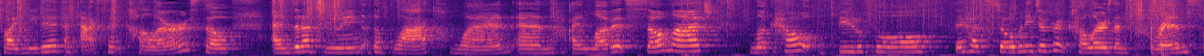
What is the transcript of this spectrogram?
So I needed an accent color. So ended up doing the black one and I love it so much. Look how beautiful. They had so many different colors and prints.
